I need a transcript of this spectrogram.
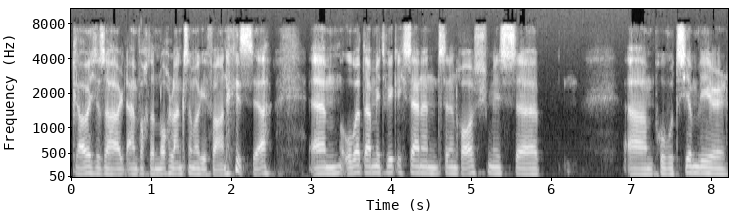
glaube ich, dass er halt einfach dann noch langsamer gefahren ist. Ja. Ähm, ob er damit wirklich seinen, seinen Rauschmiss äh, ähm, provozieren will,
